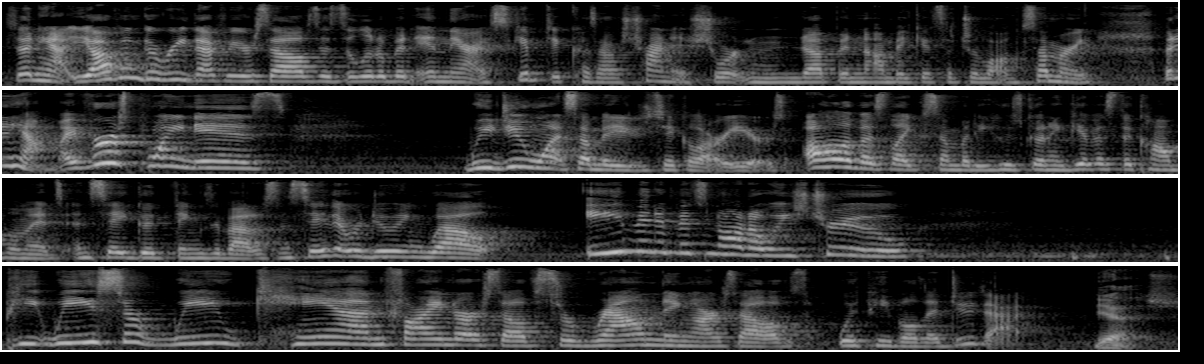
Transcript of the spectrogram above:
So anyhow, y'all can go read that for yourselves. It's a little bit in there. I skipped it because I was trying to shorten it up and not make it such a long summary. But anyhow, my first point is we do want somebody to tickle our ears. All of us like somebody who's going to give us the compliments and say good things about us and say that we're doing well, even if it's not always true. We sur- we can find ourselves surrounding ourselves with people that do that. Yes.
